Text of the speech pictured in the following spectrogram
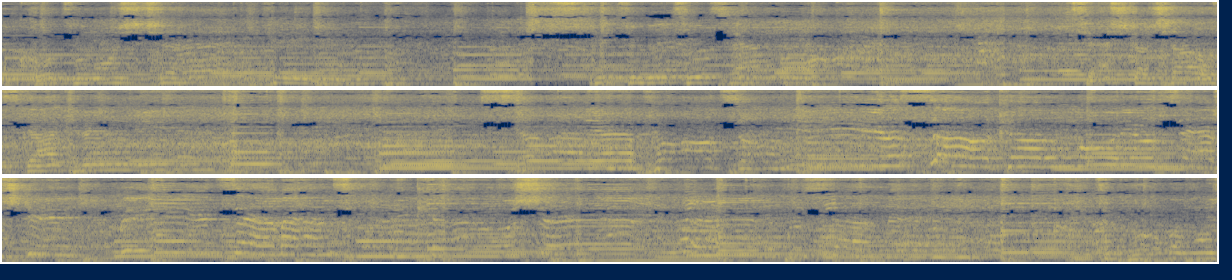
U kotu mošće pije Ciężka żałostka kręgi Stanie po co i wysoko w moriu ciężki Bili cement i kamusze Prostane Tylko wam nie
